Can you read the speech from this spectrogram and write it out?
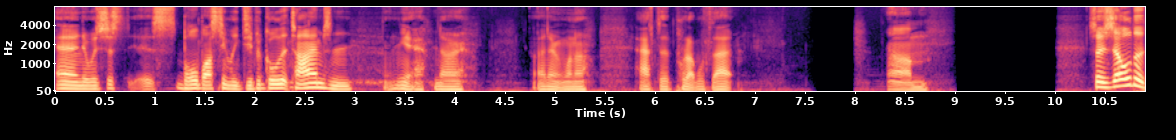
and it was just ball bustingly difficult at times. And, and yeah, no, I don't want to have to put up with that. Um. So Zelda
